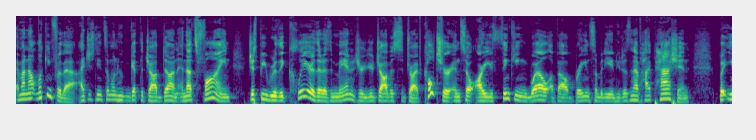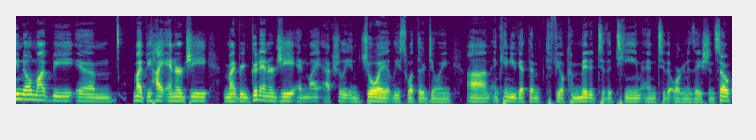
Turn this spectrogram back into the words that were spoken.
am I not looking for that? I just need someone who can get the job done. And that's fine. Just be really clear that as a manager, your job is to drive culture. And so are you thinking well about bringing somebody in who doesn't have high passion, but you know might be um, might be high energy, might bring good energy, and might actually enjoy at least what they're doing. Um, and can you get them to feel committed to the team and to the organization? So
